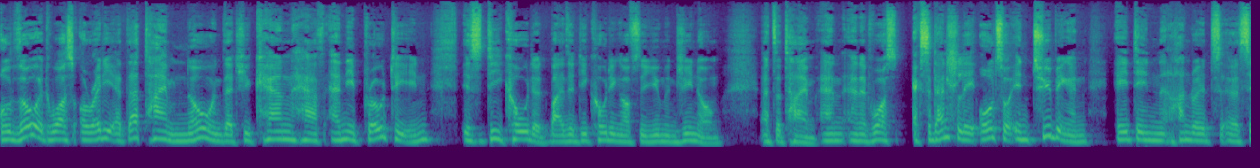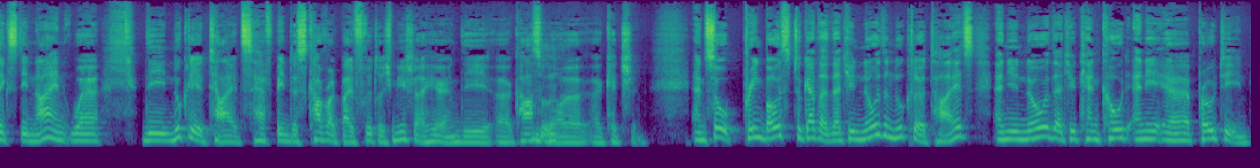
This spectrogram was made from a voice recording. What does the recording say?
Although it was already at that time known that you can have any protein is decoded by the decoding of the human genome at the time. And, and it was accidentally also in Tübingen 1869 where the nucleotides have been discovered by Friedrich Miescher here in the uh, castle mm-hmm. uh, kitchen. And so bring both together that you know the nucleotides and you know that you can code any uh, protein.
